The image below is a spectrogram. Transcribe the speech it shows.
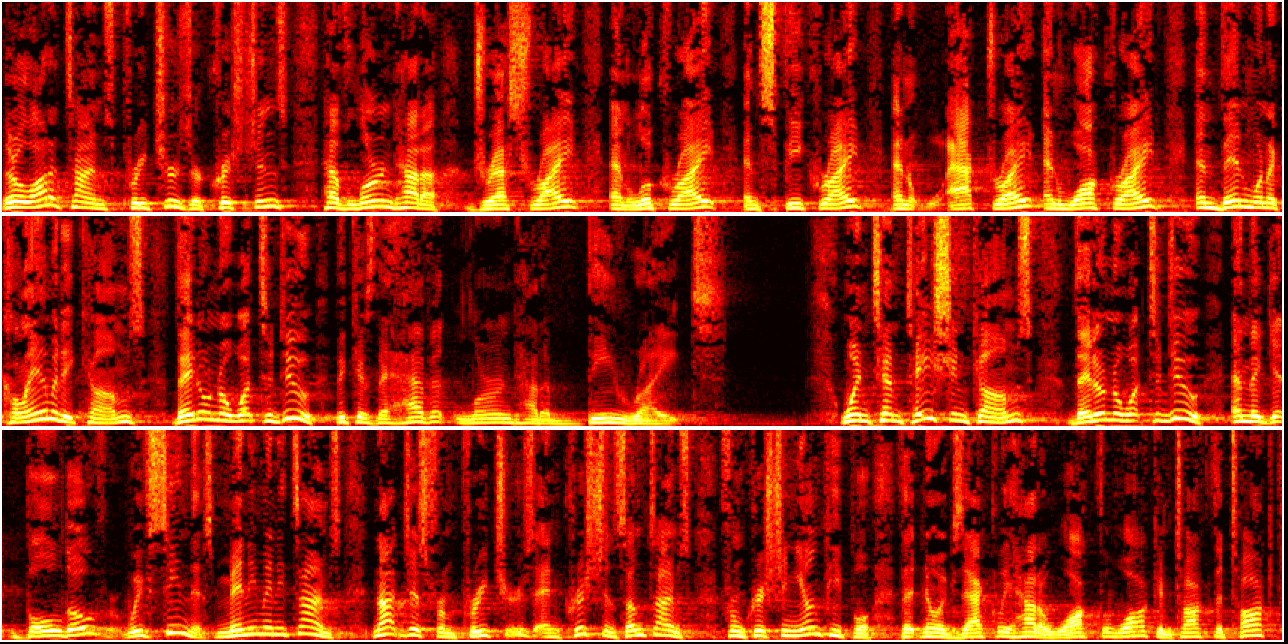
There are a lot of times preachers or Christians have learned how to dress right and look right and speak right and act right and walk right. And then when a calamity comes, they don't know what to do because they haven't learned how to be right. When temptation comes, they don't know what to do and they get bowled over. We've seen this many, many times, not just from preachers and Christians, sometimes from Christian young people that know exactly how to walk the walk and talk the talk.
